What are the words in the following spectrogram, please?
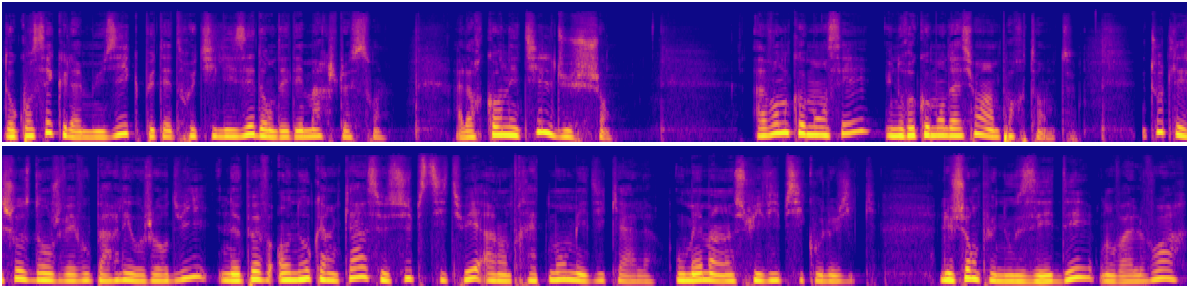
donc on sait que la musique peut être utilisée dans des démarches de soins. Alors qu'en est-il du chant? Avant de commencer, une recommandation importante. Toutes les choses dont je vais vous parler aujourd'hui ne peuvent en aucun cas se substituer à un traitement médical ou même à un suivi psychologique. Le chant peut nous aider, on va le voir,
